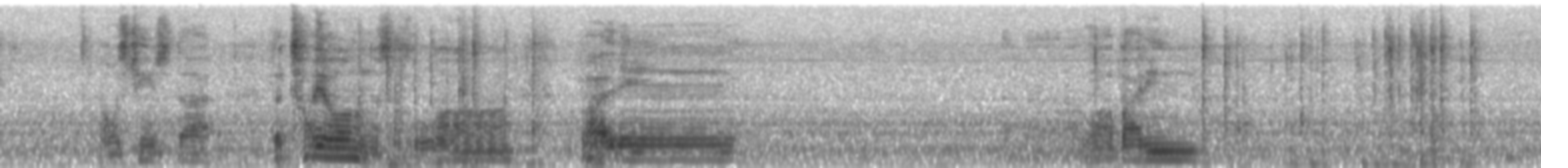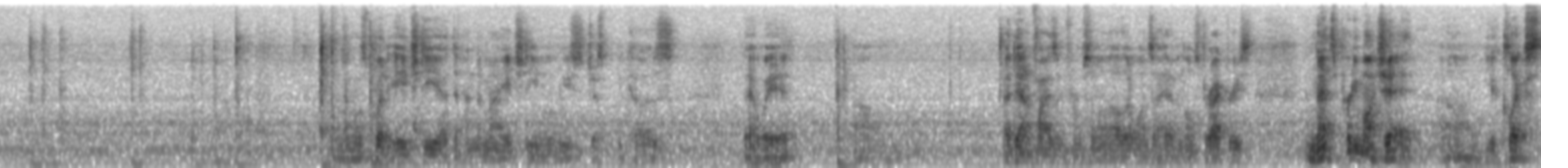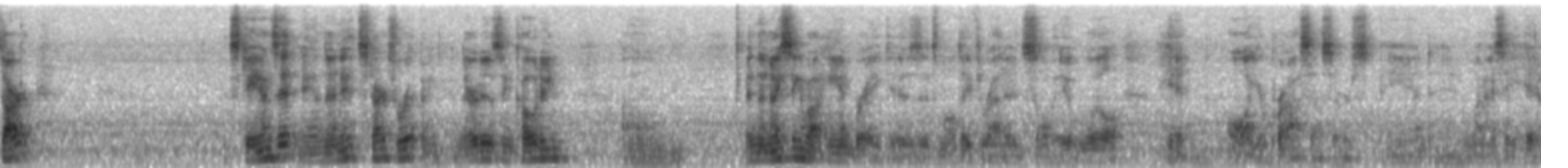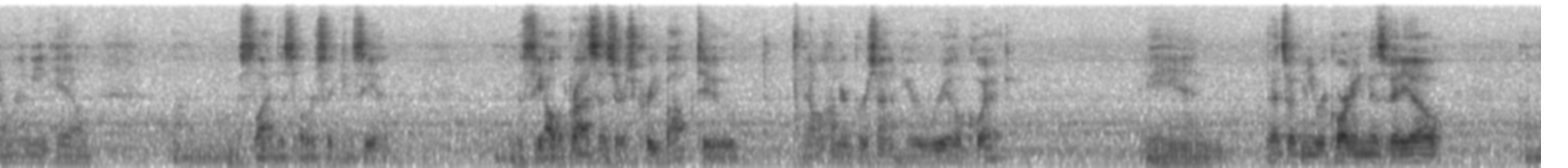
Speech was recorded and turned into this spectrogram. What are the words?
Always change the the title, and this is law abiding, uh, law abiding. I always put HD at the end of my HD movies just because that way it um, identifies them from some of the other ones I have in those directories. And that's pretty much it. Um, you click start it scans it and then it starts ripping. And there it is encoding. Um, and the nice thing about handbrake is it's multi-threaded so it will hit all your processors. And, and when I say hit them I mean hit them um, I'm going to slide this over so you can see it. You'll see all the processors creep up to you know 100% here real quick. And that's with me recording this video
